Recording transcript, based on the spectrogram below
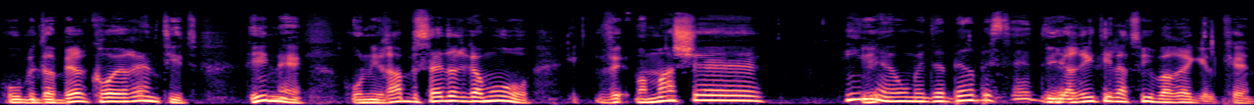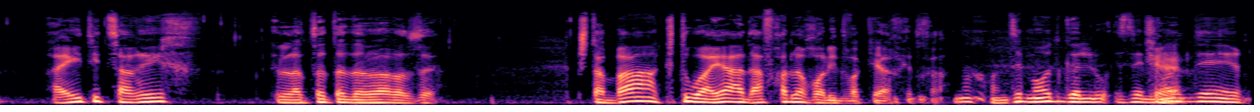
הוא מדבר קוהרנטית. הנה, הוא נראה בסדר גמור. וממש... אה, הנה, הוא מדבר בסדר. יריתי לעצמי ברגל, כן. הייתי צריך לעשות את הדבר הזה. כשאתה בא קטוע יד, אף אחד לא יכול להתווכח איתך. נכון, זה מאוד גלוי, זה כן. מאוד uh,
